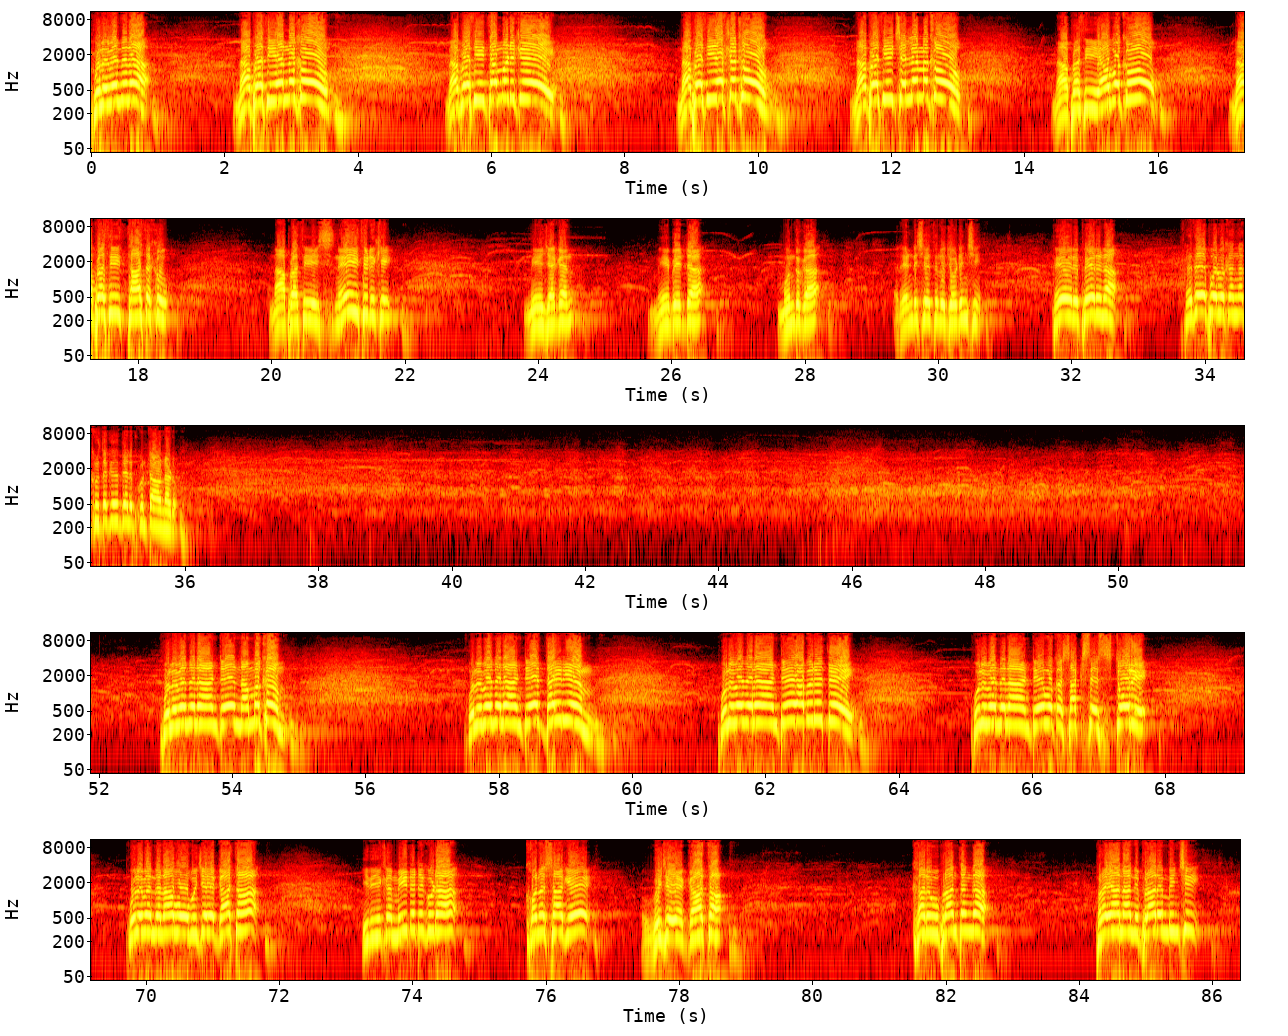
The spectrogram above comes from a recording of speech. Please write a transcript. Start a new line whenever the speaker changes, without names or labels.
పులివెందుల నా ప్రతి అన్నకు నా ప్రతి తమ్ముడికి నా ప్రతి అక్కకు నా ప్రతి చెల్లెమ్మకు నా ప్రతి అవ్వకు నా ప్రతి తాతకు నా ప్రతి స్నేహితుడికి మీ జగన్ మీ బిడ్డ ముందుగా రెండు చేతులు జోడించి పేరు పేరున హృదయపూర్వకంగా కృతజ్ఞత తెలుపుకుంటా ఉన్నాడు. పులివెందుల అంటే నమ్మకం. పులివెందుల అంటే ధైర్యం. పులివెందుల అంటే అభివృద్ధి. పులివెందల అంటే ఒక సక్సెస్ స్టోరీ. పులివెందల ఓ విజయ గాథ. ఇది ఇక మీదట కూడా కొనసాగే విజయ గాథ. కరువు ప్రాంతంగా ప్రయాణాన్ని ప్రారంభించి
